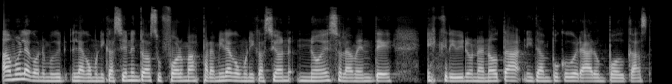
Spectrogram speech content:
Amo la, comunicación en todas sus formas. Para mí la comunicación no es solamente escribir una nota ni tampoco grabar un podcast.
